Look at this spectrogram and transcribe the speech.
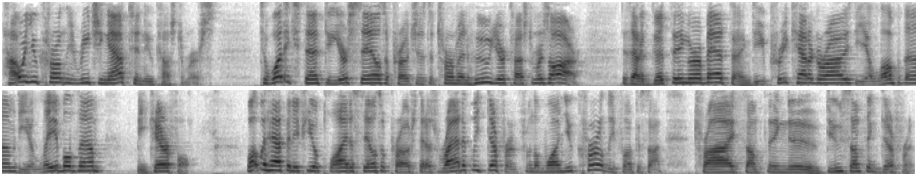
How are you currently reaching out to new customers? To what extent do your sales approaches determine who your customers are? Is that a good thing or a bad thing? Do you pre categorize? Do you lump them? Do you label them? Be careful. What would happen if you applied a sales approach that is radically different from the one you currently focus on? Try something new, do something different.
